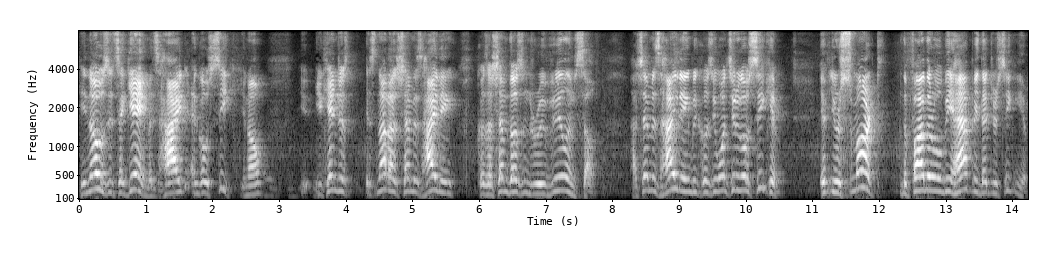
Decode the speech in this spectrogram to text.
he knows it's a game. It's hide and go seek. You know, you, you can't just. It's not Hashem is hiding because Hashem doesn't reveal Himself. Hashem is hiding because He wants you to go seek Him. If you're smart, the Father will be happy that you're seeking Him.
